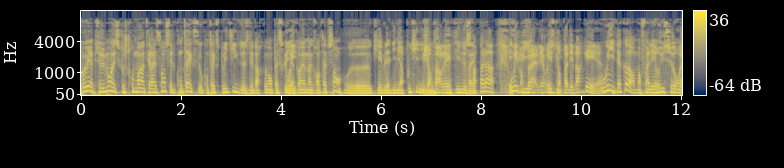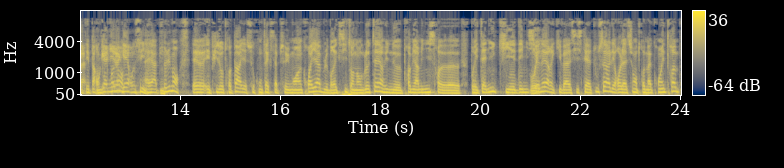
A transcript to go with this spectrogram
Oui, absolument. Et ce que je trouve moins intéressant, c'est le contexte, le contexte politique de ce débarquement, parce qu'il y a quand même un grand absent, euh, qui est Vladimir Poutine. J'en parlais. Il ne sera pas là. oui, puis, les Russes n'ont pas débarqué. Hein. Oui, d'accord, mais enfin, les Russes ont été. On gagné la guerre aussi. Eh, absolument. Euh, et puis d'autre part, il y a ce contexte absolument incroyable, le Brexit en Angleterre, une première ministre euh, britannique qui est démissionnaire et qui va assister à tout ça, les relations entre Macron et Trump.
